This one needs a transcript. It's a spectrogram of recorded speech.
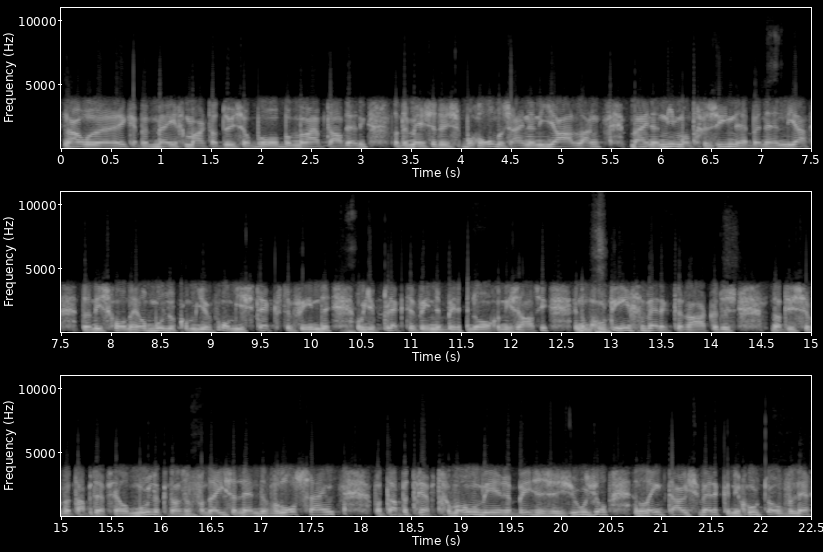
Nou, eh, ik heb het meegemaakt dat dus op, op, bij mij op de afdeling... dat de mensen dus begonnen zijn en een jaar lang bijna niemand gezien hebben. En ja, dan is het gewoon heel moeilijk om je, om je stek te vinden... om je plek te vinden binnen de organisatie... en om goed ingewerkt te raken. Dus dat is wat dat betreft heel moeilijk. Dat ze van deze ellende verlost zijn. Wat dat betreft gewoon weer business as usual. En alleen thuiswerken in goed overleg.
